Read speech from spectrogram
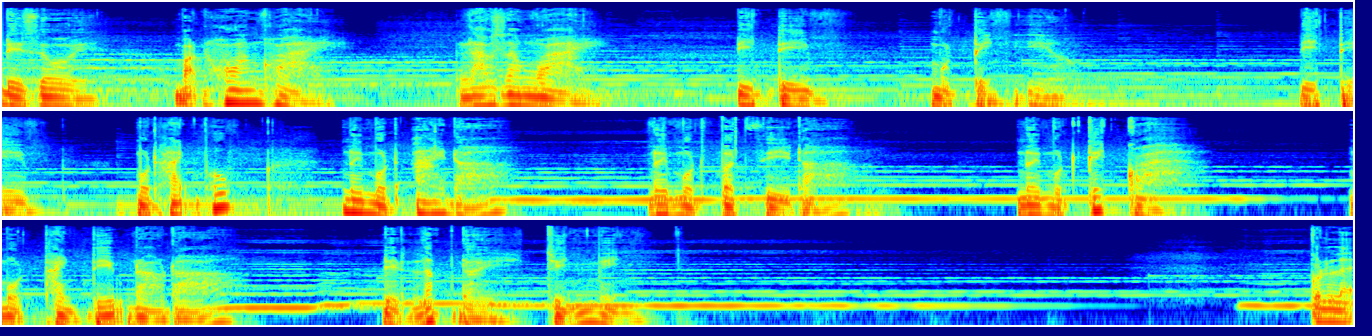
Để rồi bạn hoang hoài lao ra ngoài đi tìm một tình yêu, đi tìm một hạnh phúc nơi một ai một vật gì đó, nơi một kết quả, một thành tựu nào đó để lấp đầy chính mình. Có lẽ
